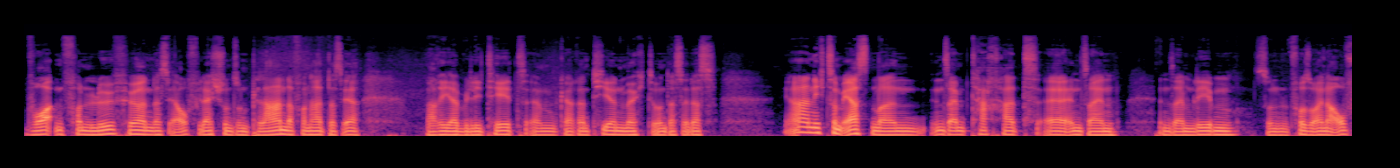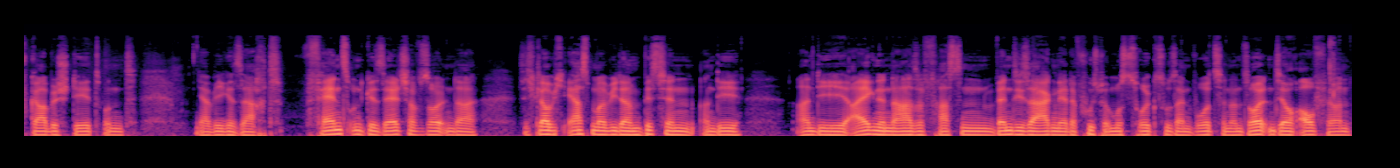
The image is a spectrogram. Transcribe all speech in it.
Worten von Löw hören, dass er auch vielleicht schon so einen Plan davon hat, dass er Variabilität ähm, garantieren möchte und dass er das ja nicht zum ersten Mal in, in seinem Tag hat, äh, in, sein, in seinem Leben so ein, vor so einer Aufgabe steht. Und ja, wie gesagt, Fans und Gesellschaft sollten da sich, glaube ich, erstmal wieder ein bisschen an die, an die eigene Nase fassen. Wenn sie sagen, ja, der Fußball muss zurück zu seinen Wurzeln, dann sollten sie auch aufhören,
